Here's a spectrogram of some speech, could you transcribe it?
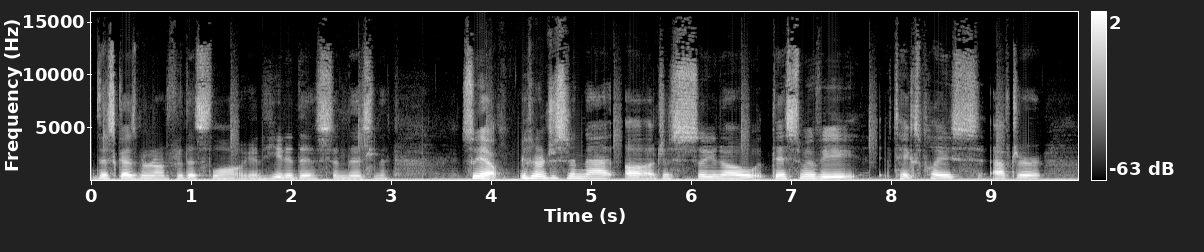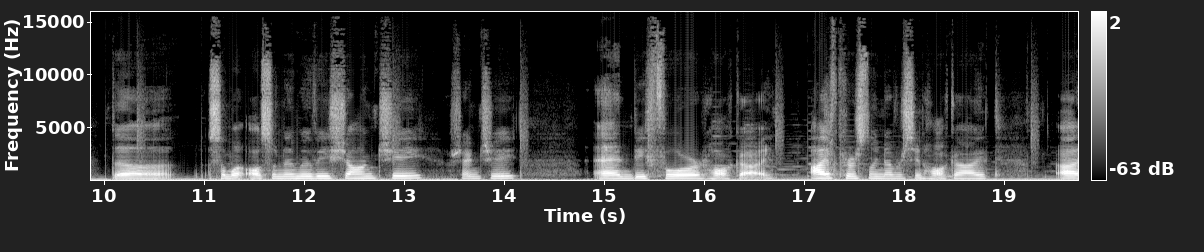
this guy's been around for this long and he did this and this and this. So yeah, if you're interested in that, uh, just so you know, this movie takes place after the somewhat also new movie Shang-Chi, Shang-Chi, and before Hawkeye. I've personally never seen Hawkeye. I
